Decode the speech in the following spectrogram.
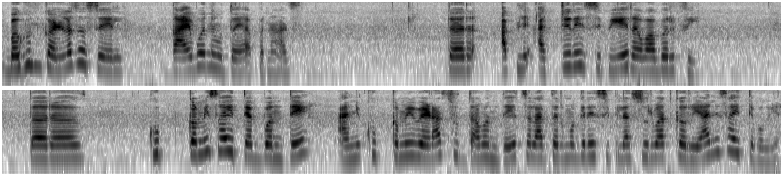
बघून कळलंच असेल काय बनवतो आहे आपण आज. तर आपली आजची रेसिपी आहे रवा बर्फी. तर खूप कमी साहित्यात बनते आणि खूप कमी वेळातसुद्धा बनते. चला तर मग रेसिपीला सुरुवात करूया आणि साहित्य बघूया.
